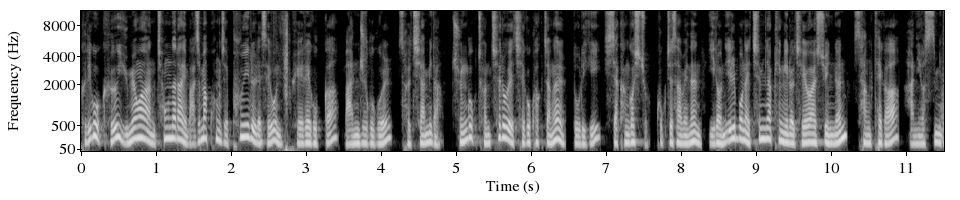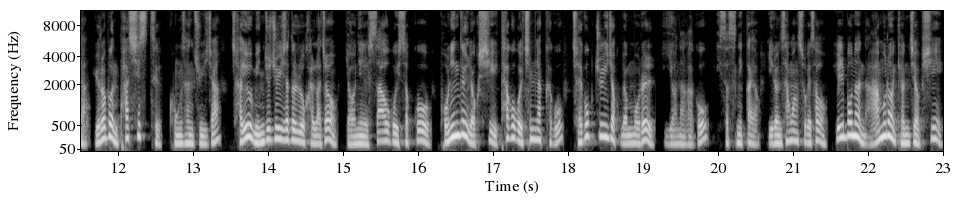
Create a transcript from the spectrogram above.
그리고 그 유명한 청나라의 마지막 황제 푸이를 내세운 괴뢰국가 만주국을 설치합니다. 중국 전체로의 제국 확장을 노리기 시작한 것이죠. 국제사회는 이런 일본의 침략 행위를 제어할 수 있는 상태가 아니었습니다. 유럽은 파시스트, 공산주의자, 자유민주주의자들로 갈라져 연일 싸우고 있었고 본인들 역시 타국을 침략하고 제국주의적 면모를 이어나가고 있었으니까요. 이런 상황 속에서 일본은 아무런 견제 없이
